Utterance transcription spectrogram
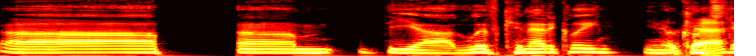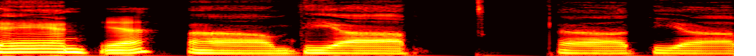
uh, um, the uh, live kinetically. You know, Okay. Coach Dan. yeah Um, the uh, uh, the uh,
